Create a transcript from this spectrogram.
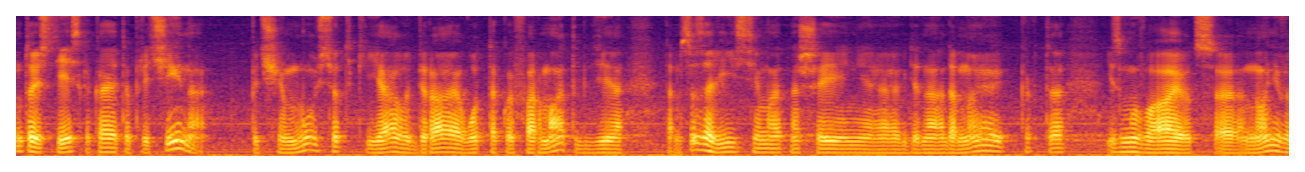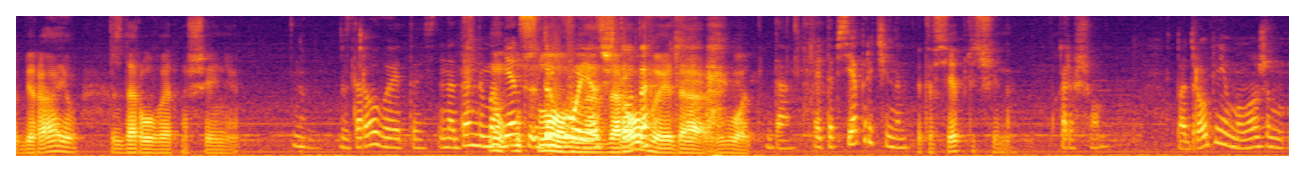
Ну, то есть есть какая-то причина, почему все-таки я выбираю вот такой формат, где там созависимые отношения, где надо мной как-то измываются, но не выбираю здоровые отношения. Ну, здоровые это на данный ну, момент условно другое здоровые, да, вот. Да, это все причины? Это все причины. Хорошо. Подробнее мы можем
